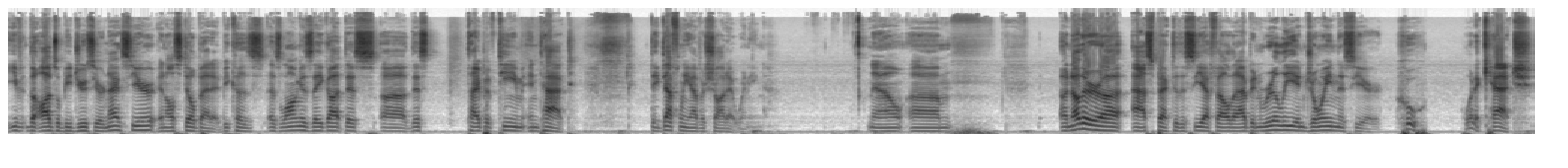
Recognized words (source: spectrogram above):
Even the odds will be juicier next year, and I'll still bet it because as long as they got this uh, this type of team intact, they definitely have a shot at winning. Now, um, another uh, aspect of the CFL that I've been really enjoying this year. Whew, what a catch!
